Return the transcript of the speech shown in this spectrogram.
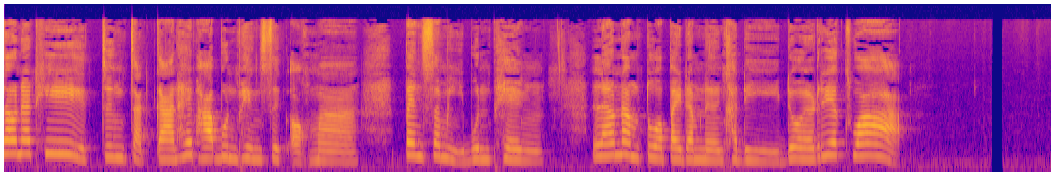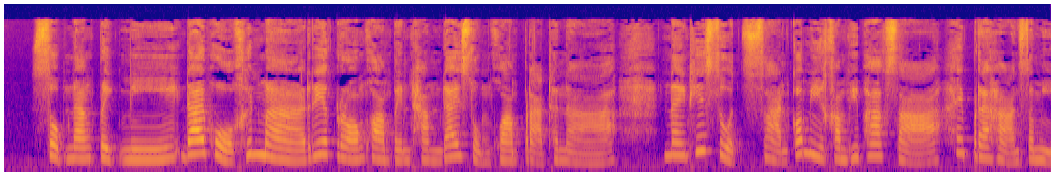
เจ้าหน้าที่จึงจัดการให้พระบุญเพ็งศึกออกมา เป็นสมีบุญเพ็ง แล้วนำตัวไปดำเนินคดีโดยเรียกว่า ศพนางปริกนี้ได้โผล่ขึ้นมาเรียกร้องความเป็นธรรมได้สมความปรารถนา ในที่สุดศาลก็มีคำพิพากษาให้ประหารสมี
